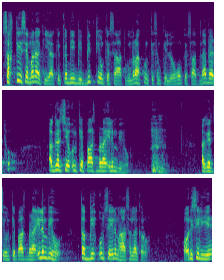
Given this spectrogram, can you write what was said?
سختی سے منع کیا کہ کبھی بھی بتیوں کے ساتھ، گمراہ کن قسم کے لوگوں کے ساتھ نہ بیٹھو، اگرچہ ان کے پاس بڑا علم بھی ہو۔ اگرچہ ان کے پاس بڑا علم بھی ہو، تب بھی ان سے علم حاصل نہ کرو۔ اور اسی لیے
